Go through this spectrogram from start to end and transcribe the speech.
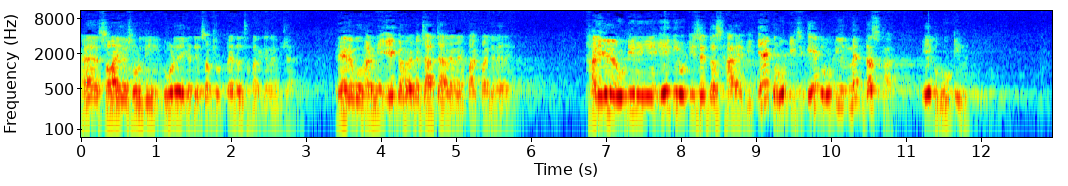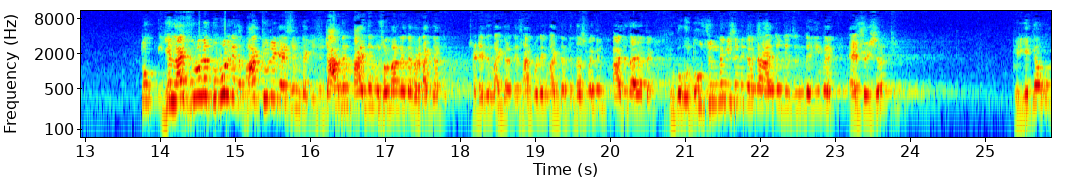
हैं, सवारियाँ छोड़ दी, घोड़े, गधे, सब छोड़, पैदल सफ़र कर रहे हैं बेचारे। रहने को घर नहीं एक कमरे में चार चार रह रहे हैं, पाँच पाँच रह रहे हैं। खाने के लिए रोटी नहीं है, एक ही रोटी से दस खा रहे हैं भी एक रोटी से, एक रोटी में दस खा एक रोटी में। तो ये लाइफ उन्होंने कबूल किया भाग क्यों नहीं गए ज़िंदगी से? चार दिन, पाँच दिन मुसलमान रहते फिर भाग जाते छठे दिन भाग जाते सातवें दिन भाग जाते दसवें दिन आज आ जाते क्योंकि वो तो उस ज़िंदगी से निकल कर आए थे जिस ज़िंदगी में ऐशो इशरत थी। फिर ये क्या हुआ?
